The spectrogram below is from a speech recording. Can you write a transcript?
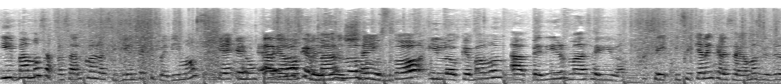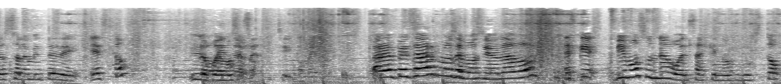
Y vamos a pasar con lo siguiente que pedimos, que, Que nunca es lo habíamos que pedido más nos gustó y lo que vamos a pedir más seguido. Sí, y si quieren que les hagamos videos solamente de esto, lo podemos hacer. Sí. Para empezar, nos emocionamos Es que vimos una bolsa que nos gustó,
